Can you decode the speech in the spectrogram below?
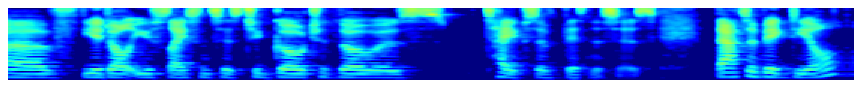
of the adult use licenses to go to those types of businesses. That's a big deal.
